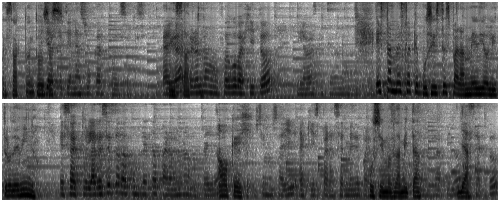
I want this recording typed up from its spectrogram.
Exacto, y ya entonces que tiene azúcar puede ser que se caiga, Exacto. pero no, un fuego bajito y la verdad es que queda muy esta mezcla que pusiste es para medio litro de vino. Exacto, la receta va completa para una botella. Ah, ok. Que pusimos ahí, aquí es para hacer medio para Pusimos la mitad. rápido. Ya. Exacto.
